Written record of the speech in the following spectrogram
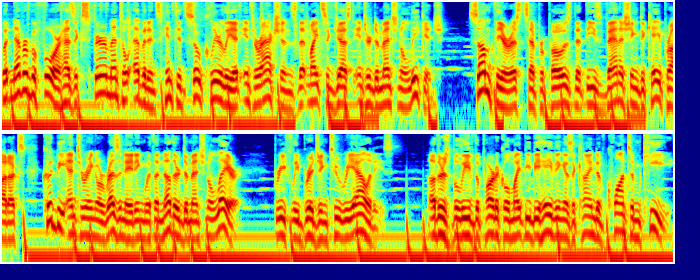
but never before has experimental evidence hinted so clearly at interactions that might suggest interdimensional leakage. Some theorists have proposed that these vanishing decay products could be entering or resonating with another dimensional layer, briefly bridging two realities. Others believe the particle might be behaving as a kind of quantum key,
